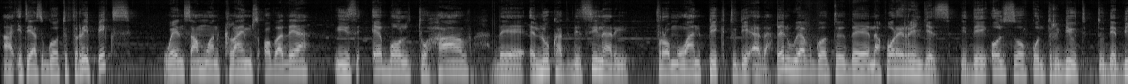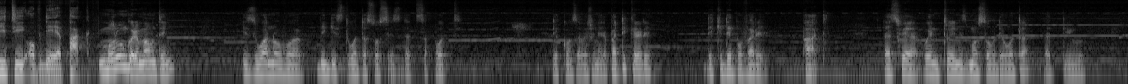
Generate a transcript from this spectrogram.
Uh, it has got three peaks. When someone climbs over there, he is able to have the, a look at the scenery from one peak to the other. Then we have got the Napore Ranges. They also contribute to the beauty of the park. Morungole Mountain is one of our biggest water sources that support the conservation area, particularly the Kidepo Valley part. That's where, when it rains, most of the water that you,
